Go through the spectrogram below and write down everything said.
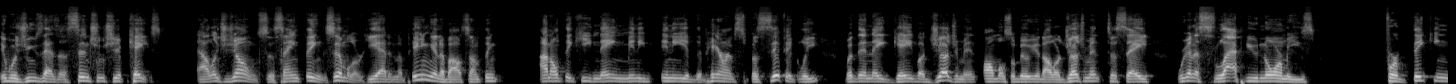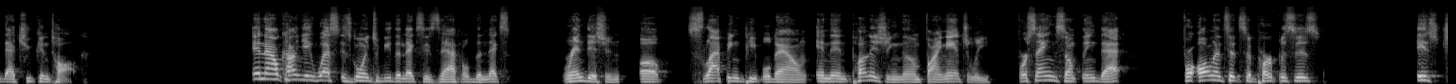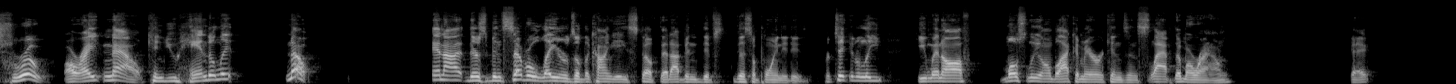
It was used as a censorship case. Alex Jones, the same thing, similar. He had an opinion about something. I don't think he named many any of the parents specifically, but then they gave a judgment, almost a billion dollar judgment, to say we're gonna slap you normies for thinking that you can talk. And now Kanye West is going to be the next example, the next rendition of slapping people down and then punishing them financially for saying something that, for all intents and purposes, is true. All right. Now, can you handle it? No. And I there's been several layers of the Kanye stuff that I've been dis- disappointed in. Particularly, he went off mostly on black Americans and slapped them around. Okay.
